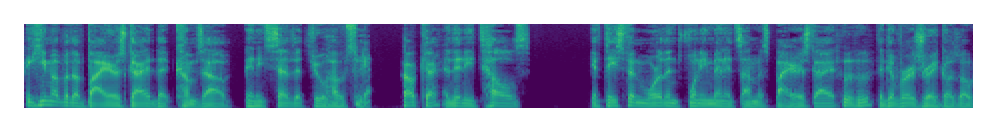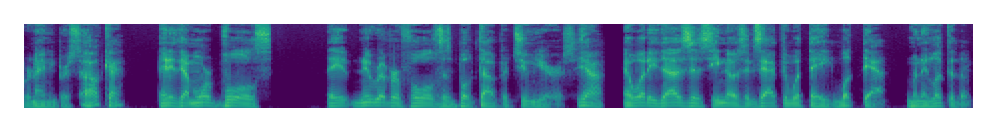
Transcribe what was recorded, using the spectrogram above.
He came up with a buyer's guide that comes out and he sends it through Hubspot. Okay. And then he tells if they spend more than 20 minutes on this buyer's guide, Mhm. the conversion rate goes over 90%. Okay. And he's got more pools. They, New River Pools is booked out for two years. Yeah. And what he does is he knows exactly what they looked at when they looked at them.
